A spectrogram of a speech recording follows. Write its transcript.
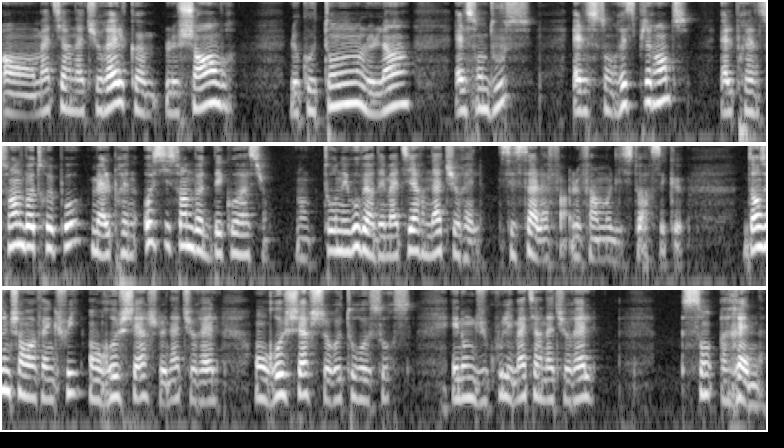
en matière naturelle comme le chanvre, le coton, le lin. Elles sont douces, elles sont respirantes, elles prennent soin de votre peau, mais elles prennent aussi soin de votre décoration. Donc tournez-vous vers des matières naturelles. C'est ça la fin, le fin mot de l'histoire, c'est que dans une chambre feng shui, on recherche le naturel, on recherche ce retour aux sources. Et donc du coup, les matières naturelles sont reines.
